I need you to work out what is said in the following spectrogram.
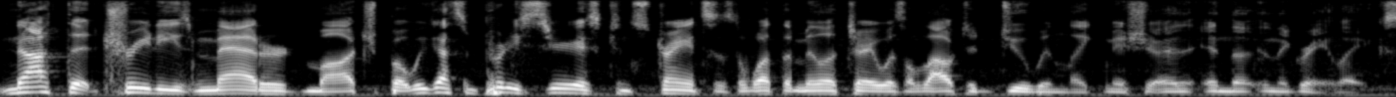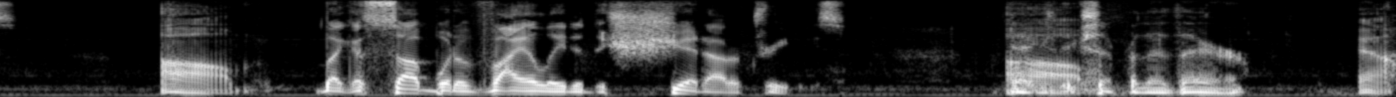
not that treaties mattered much, but we got some pretty serious constraints as to what the military was allowed to do in Lake Michigan in the in the Great Lakes. Um, like a sub would have violated the shit out of treaties. Ex- Um, Except for they're there. Yeah.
